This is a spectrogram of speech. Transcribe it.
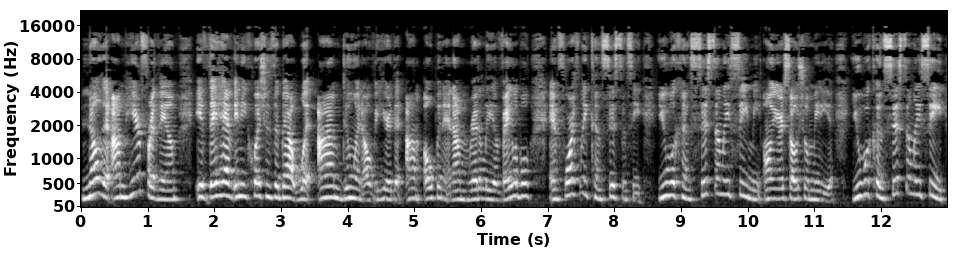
know that I'm here for them if they have any questions about what I'm doing over here, that I'm open and I'm readily available available. And fourthly, consistency. You will consistently see me on your social media. You will consistently see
